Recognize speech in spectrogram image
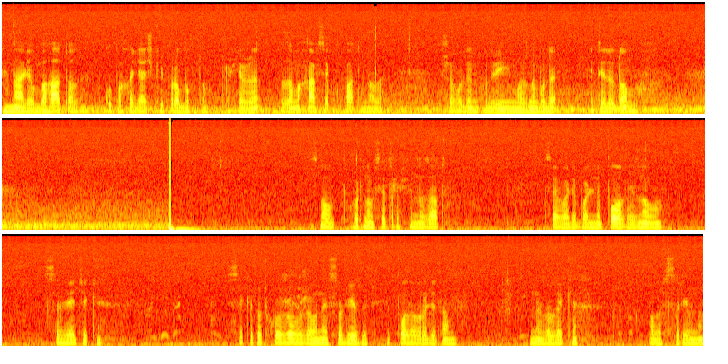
Сигналів багато, але купа ходячки і пробок, то трохи вже замахався купати, але ще годинку-дві можна буде йти додому. Знову повернувся трохи назад. Це волейбольне поле і знову советики. Скільки тут хожу, вже вони все лізуть. І поле вроді там невелике, але все рівно.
